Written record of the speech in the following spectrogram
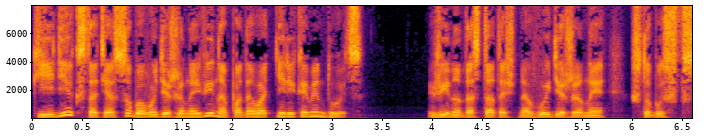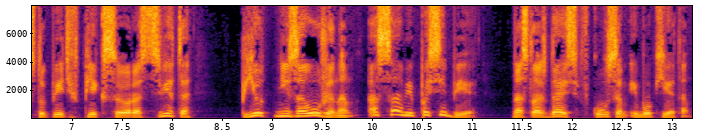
К еде, кстати, особо выдержанные вина подавать не рекомендуется. Вина, достаточно выдержанные, чтобы вступить в пик своего расцвета, пьют не за ужином, а сами по себе, наслаждаясь вкусом и букетом.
